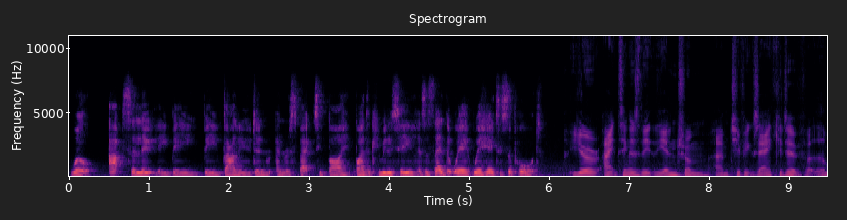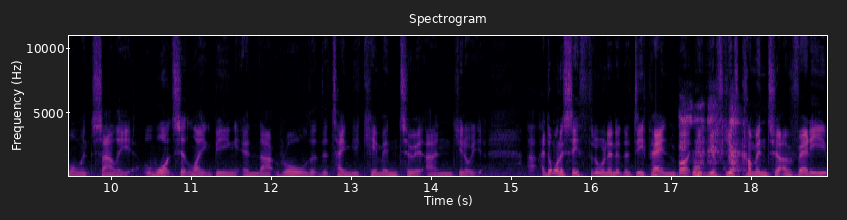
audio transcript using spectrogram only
will absolutely be be valued and, and respected by by the community. As I say, that we're we're here to support. You're acting as the, the interim um, chief executive at the moment, Sally. What's it like being in that role? That the time you came into it, and you know, I don't want to say thrown in at the deep end, but you've you've come into a very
